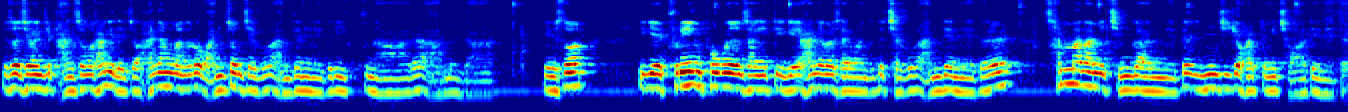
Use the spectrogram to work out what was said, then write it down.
그래서 제가 이제 반성을 하게 되죠. 한약만으로 완전 제거가 안 되는 애들이 있구나를 압니다. 그래서 이게 brain fog 현상이 이게 한약을 사용하는데도 제거가 안 되는 애들, 산만함이 증가하는 애들, 인지적 활동이 저하된 애들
